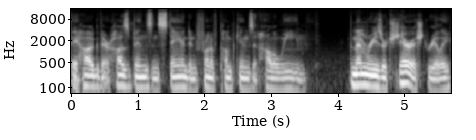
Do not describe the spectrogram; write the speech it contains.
They hug their husbands and stand in front of pumpkins at Halloween. The memories are cherished, really,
